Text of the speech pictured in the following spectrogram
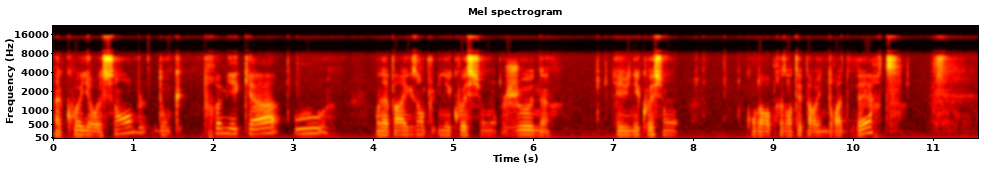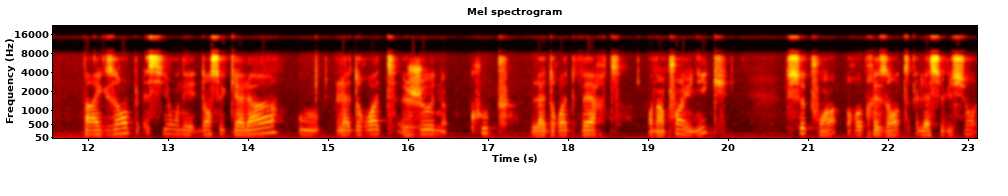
à quoi ils ressemblent. Donc, premier cas où on a par exemple une équation jaune et une équation qu'on va représenter par une droite verte. Par exemple, si on est dans ce cas-là, où la droite jaune coupe la droite verte en un point unique, ce point représente la solution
